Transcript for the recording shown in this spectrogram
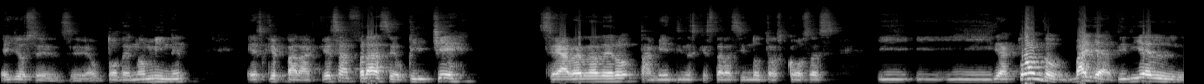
ellos se, autodenominen, es que para que esa frase o cliché sea verdadero, también tienes que estar haciendo otras cosas y, actuando. Vaya, diría el,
